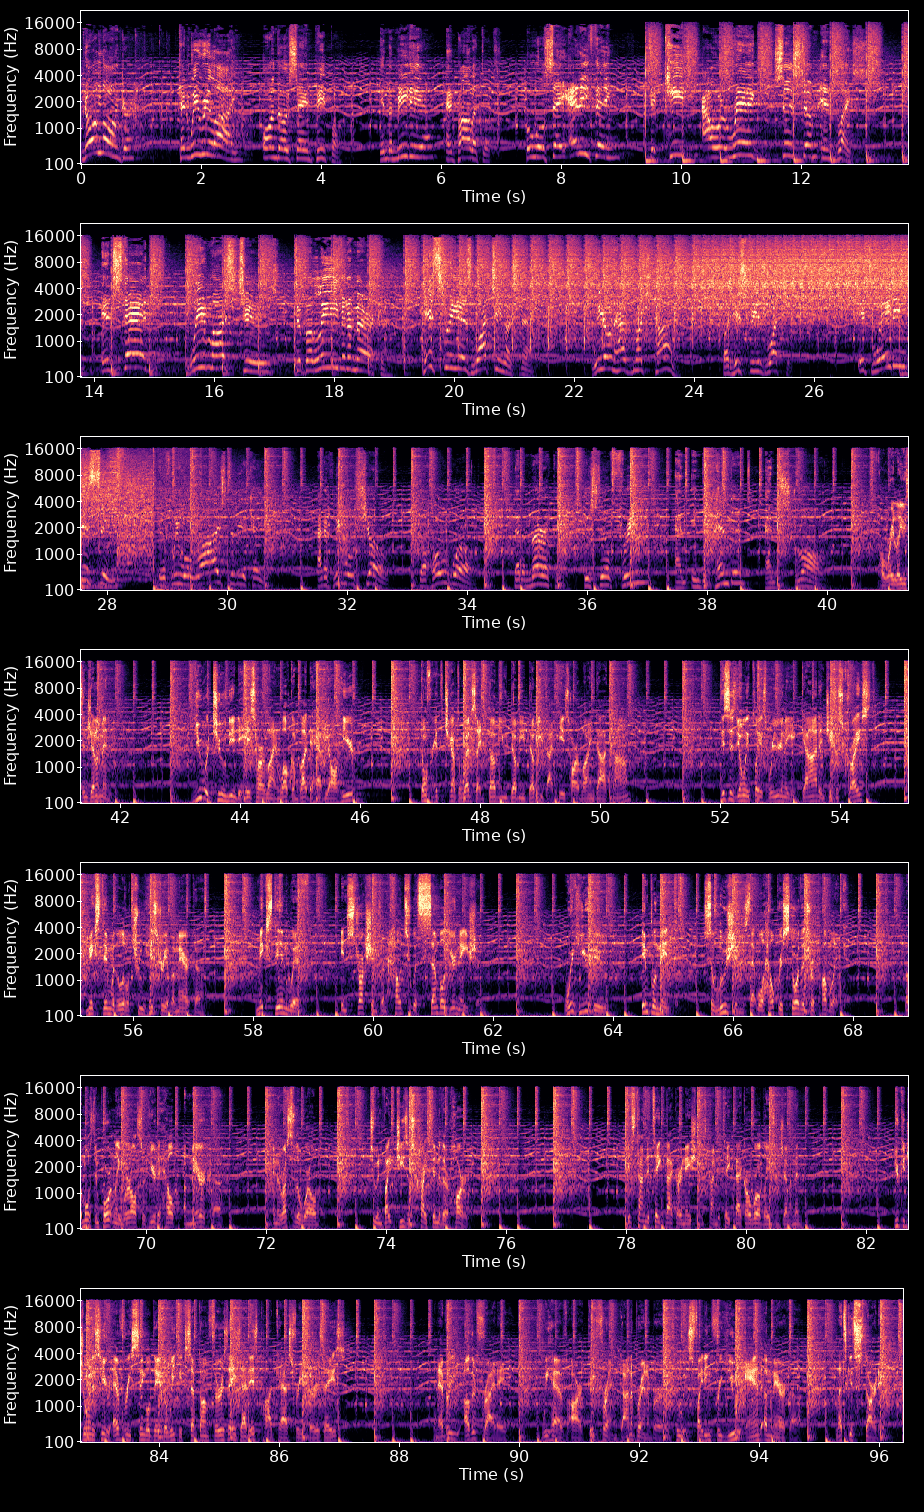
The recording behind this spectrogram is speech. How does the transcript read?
No longer can we rely on those same people in the media and politics who will say anything to keep our rigged system in place. Instead, we must choose to believe in America. History is watching us now. We don't have much time, but history is watching. It's waiting to see if we will rise to the occasion and if we will show the whole world that America is still free and independent and strong. All right, ladies and gentlemen, you are tuned into His Hardline. Welcome. Glad to have you all here. Don't forget to check out the website, www.hishardline.com. This is the only place where you're going to get God and Jesus Christ mixed in with a little true history of America, mixed in with instructions on how to assemble your nation. We're here to implement solutions that will help restore this republic. But most importantly, we're also here to help America and the rest of the world to invite Jesus Christ into their heart. It's time to take back our nation. It's time to take back our world, ladies and gentlemen. You can join us here every single day of the week except on Thursdays. That is podcast free Thursdays. And every other Friday, we have our good friend Donna Brandenburg, who is fighting for you and America. Let's get started.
